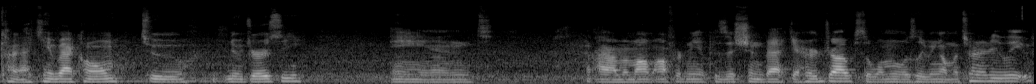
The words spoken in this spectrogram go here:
kind of I came back home to New Jersey, and uh, my mom offered me a position back at her job because the woman was leaving on maternity leave.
